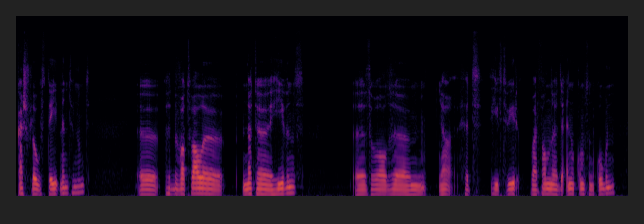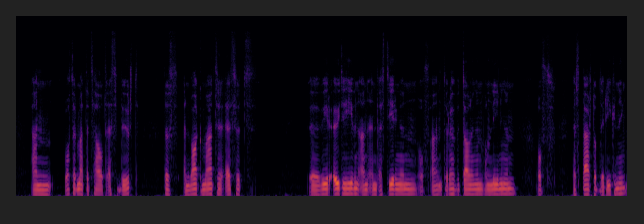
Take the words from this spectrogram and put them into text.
cashflow statement genoemd. het bevat wel nette gegevens, zoals um, ja, het heeft weer waarvan de inkomsten komen en wat er met het geld is gebeurd. Dus in welke mate is het uh, weer uit te geven aan investeringen of aan terugbetalingen van leningen of gespaard op de rekening.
